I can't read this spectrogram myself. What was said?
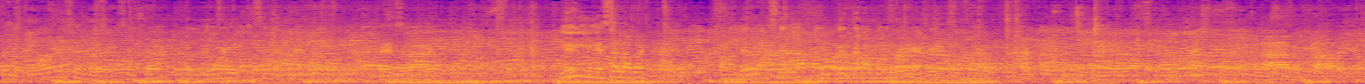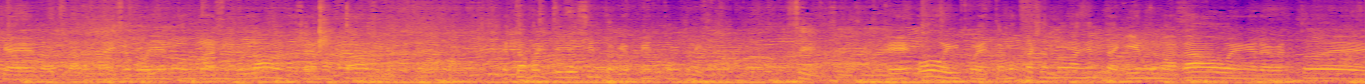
y todo eso. Pero yo se Exacto. Y Esa es la parte. también hacía la pandemia de la pandemia, La- nadie se podía encontrar en ningún lado, entonces era más fácil. Esta parte yo siento que es bien complicada. Sí, sí, sí. Eh, hoy pues estamos cachando a la gente aquí en Humacao en el evento de,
